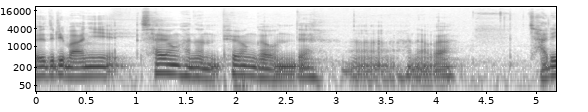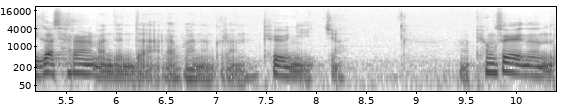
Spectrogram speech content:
저희들이 많이 사용하는 표현 가운데 어, 하나가 자리가 사람을 만든다라고 하는 그런 표현이 있죠. 어, 평소에는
